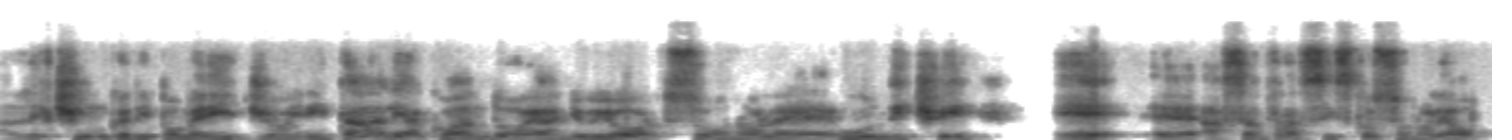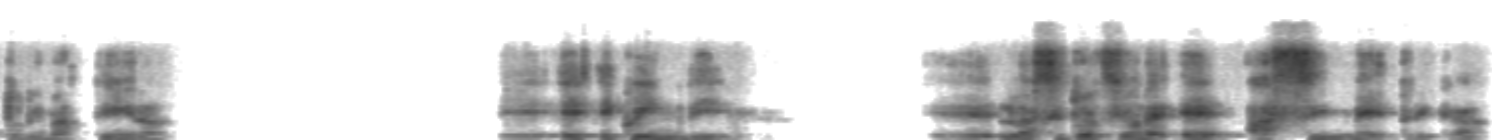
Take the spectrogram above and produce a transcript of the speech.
alle 5 di pomeriggio in Italia, quando a New York sono le 11 e eh, a San Francisco sono le 8 di mattina. E, e, e quindi eh, la situazione è asimmetrica.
